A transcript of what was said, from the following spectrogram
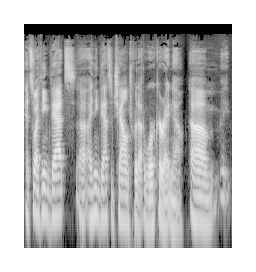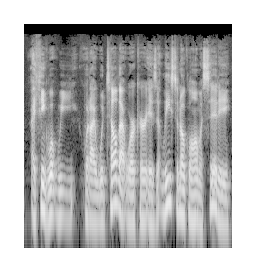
And so I think that's uh, I think that's a challenge for that worker right now. Um, I think what we what I would tell that worker is at least in Oklahoma City,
